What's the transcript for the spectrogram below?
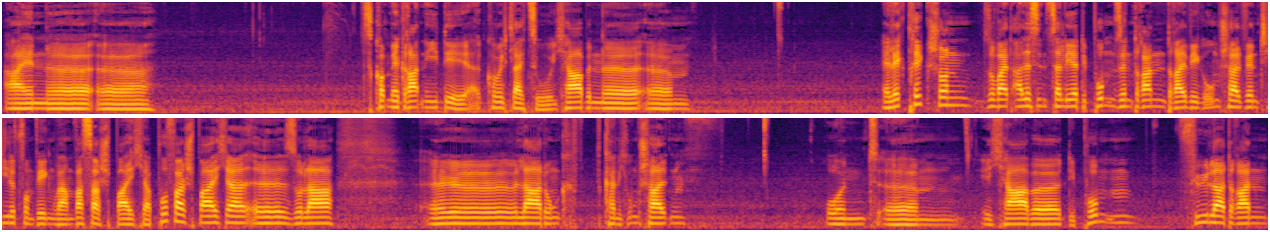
eine, äh, es kommt mir gerade eine Idee, komme ich gleich zu. Ich habe eine ähm, Elektrik schon soweit alles installiert. Die Pumpen sind dran, drei Wege Umschaltventil vom wegen Warmwasserspeicher, Pufferspeicher, äh, Solarladung äh, kann ich umschalten. Und ähm, ich habe die Pumpen, Fühler dran.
